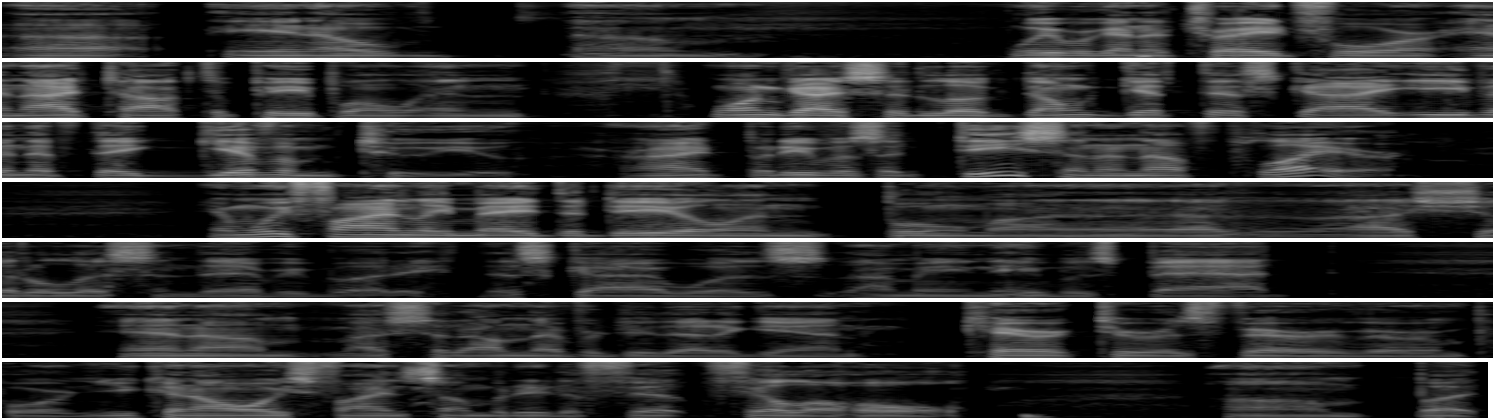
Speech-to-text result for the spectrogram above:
uh, you know, um, we were going to trade for, and I talked to people, and one guy said, "Look, don't get this guy, even if they give him to you, right?" But he was a decent enough player, and we finally made the deal, and boom, I, I, should have listened to everybody. This guy was, I mean, he was bad. And um, I said, I'll never do that again. Character is very, very important. You can always find somebody to fill, fill a hole, um, but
